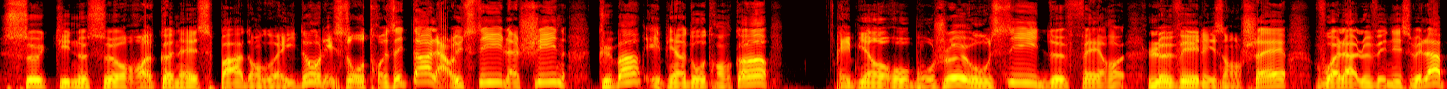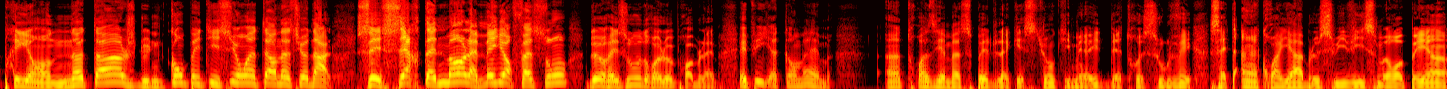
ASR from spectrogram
ceux qui ne se reconnaissent pas dans Guaido, les autres États, la Russie, la Chine, Cuba et bien d'autres encore, eh bien, auront bon jeu aussi de faire lever les enchères. Voilà le Venezuela pris en otage d'une compétition internationale. C'est certainement la meilleure façon de résoudre le problème. Et puis, il y a quand même un troisième aspect de la question qui mérite d'être soulevé, cet incroyable suivisme européen.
